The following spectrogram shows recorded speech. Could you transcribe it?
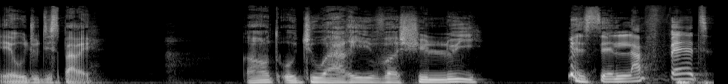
Et Ojo disparaît. Quand Ojo arrive chez lui, mais c'est la fête.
